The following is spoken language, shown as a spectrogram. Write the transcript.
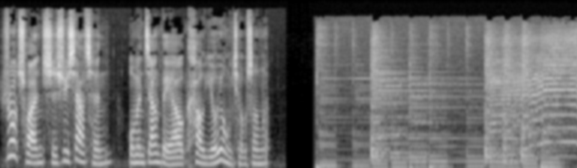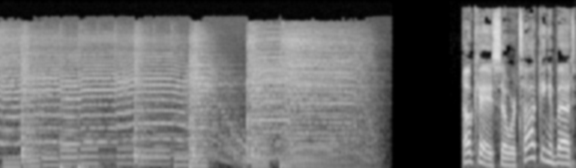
若船持续下沉，我们将得要靠游泳求生了。Okay, so we're talking about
